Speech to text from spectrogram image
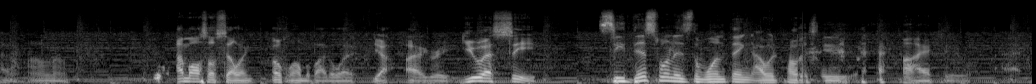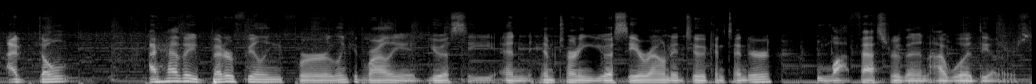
I don't, I don't know. I'm also selling Oklahoma, by the way. Yeah, I agree. USC. See, this one is the one thing I would probably say buy to. I, I don't. I have a better feeling for Lincoln Riley at USC and him turning USC around into a contender a lot faster than I would the others.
